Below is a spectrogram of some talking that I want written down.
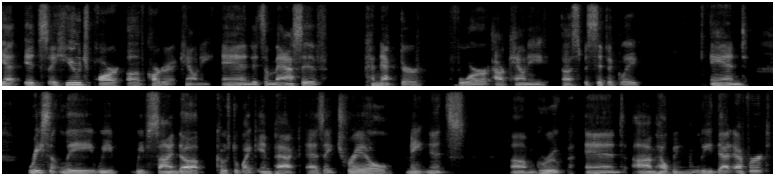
yet it's a huge part of Carteret County and it's a massive connector for our county uh, specifically. And recently we we've signed up Coastal Bike Impact as a trail maintenance um, group, and I'm helping lead that effort.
